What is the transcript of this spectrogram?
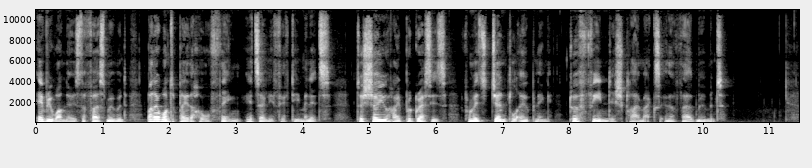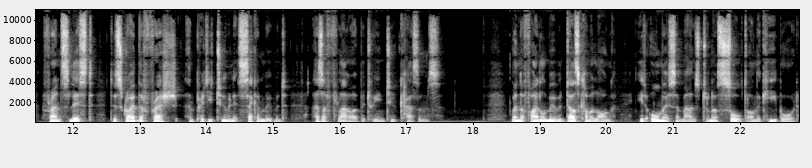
Everyone knows the first movement, but I want to play the whole thing, it's only 15 minutes, to show you how it progresses from its gentle opening to a fiendish climax in the third movement. Franz Liszt described the fresh and pretty two minute second movement as a flower between two chasms. When the final movement does come along, it almost amounts to an assault on the keyboard.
